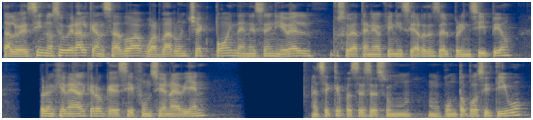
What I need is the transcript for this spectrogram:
Tal vez si no se hubiera alcanzado a guardar un checkpoint en ese nivel, pues hubiera tenido que iniciar desde el principio. Pero en general creo que sí funciona bien. Así que pues ese es un punto positivo.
